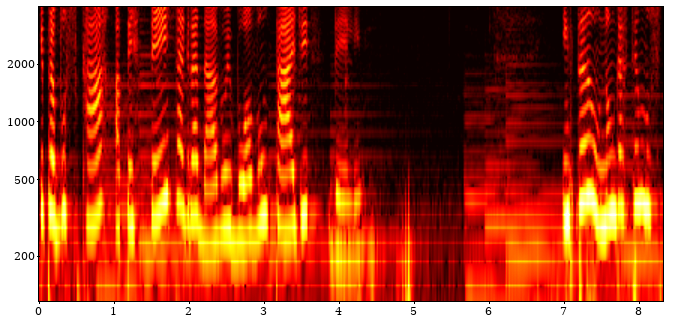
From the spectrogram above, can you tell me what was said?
E para buscar a perfeita, agradável e boa vontade dele. Então, não gastemos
